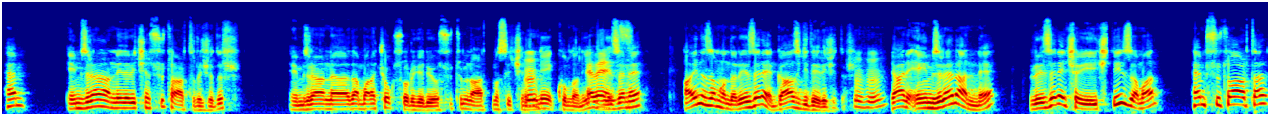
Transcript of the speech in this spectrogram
Hem emziren anneler için süt artırıcıdır. Emziren annelerden bana çok soru geliyor. Sütümün artması için Hı. ne kullanayım? Evet. Rezene aynı zamanda rezene gaz gidericidir. Hı hı. Yani emziren anne rezene çayı içtiği zaman hem sütü artar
